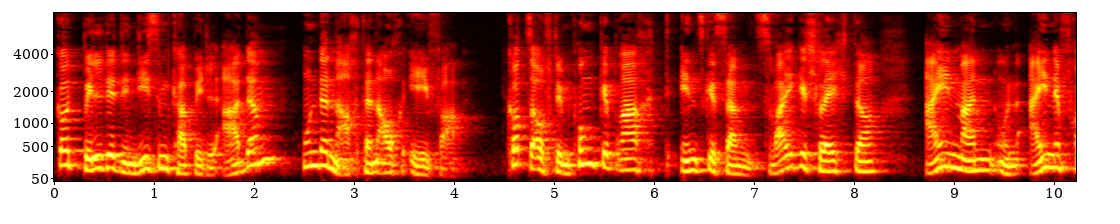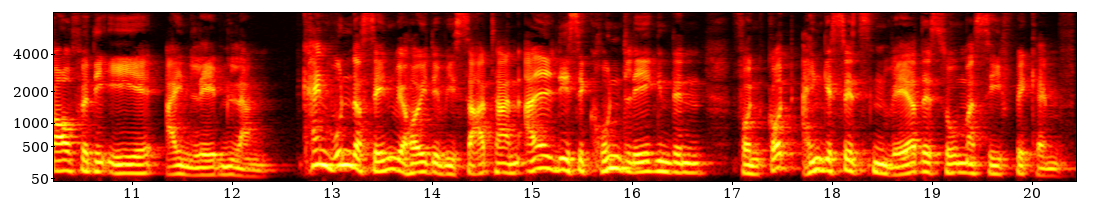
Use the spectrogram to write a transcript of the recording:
Gott bildet in diesem Kapitel Adam und danach dann auch Eva. Kurz auf den Punkt gebracht, insgesamt zwei Geschlechter, ein Mann und eine Frau für die Ehe ein Leben lang. Kein Wunder sehen wir heute, wie Satan all diese grundlegenden, von Gott eingesetzten Werte so massiv bekämpft.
